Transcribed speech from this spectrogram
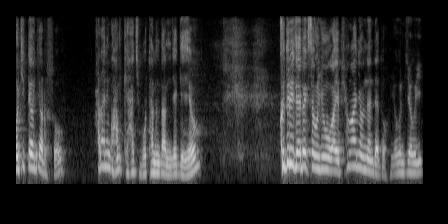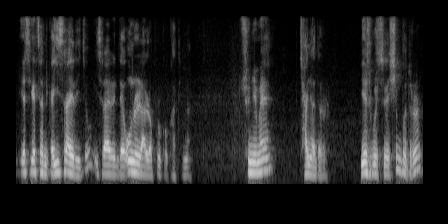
거짓된 자로서 하나님과 함께 하지 못하는다는 얘기예요. 그들이 내 백성을 유혹하여 평안이 없는데도 여기 여기 예수께서니까 이스라엘이죠. 이스라엘인데 오늘날로 볼 것 같으면 주님의 자녀들 예수 그리스도의 신부들을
